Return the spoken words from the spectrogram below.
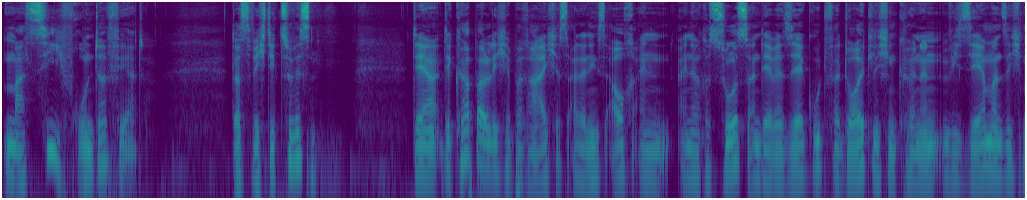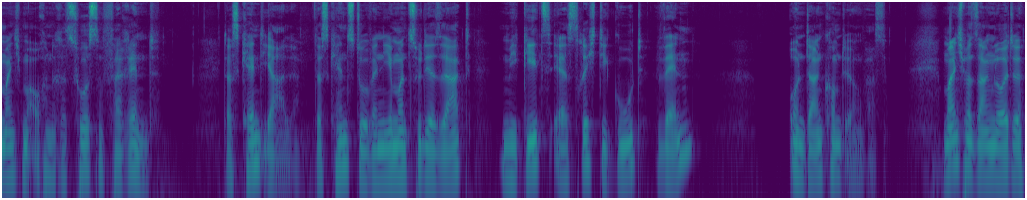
massiv runterfährt? Das ist wichtig zu wissen. Der, der körperliche Bereich ist allerdings auch ein, eine Ressource, an der wir sehr gut verdeutlichen können, wie sehr man sich manchmal auch in Ressourcen verrennt. Das kennt ihr alle. Das kennst du, wenn jemand zu dir sagt, mir geht's erst richtig gut, wenn, und dann kommt irgendwas. Manchmal sagen Leute,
